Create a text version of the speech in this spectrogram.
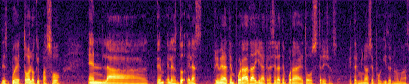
después de todo lo que pasó en la, primera temporada y en la tercera temporada de Todos Estrellas, que terminó hace poquito nomás.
